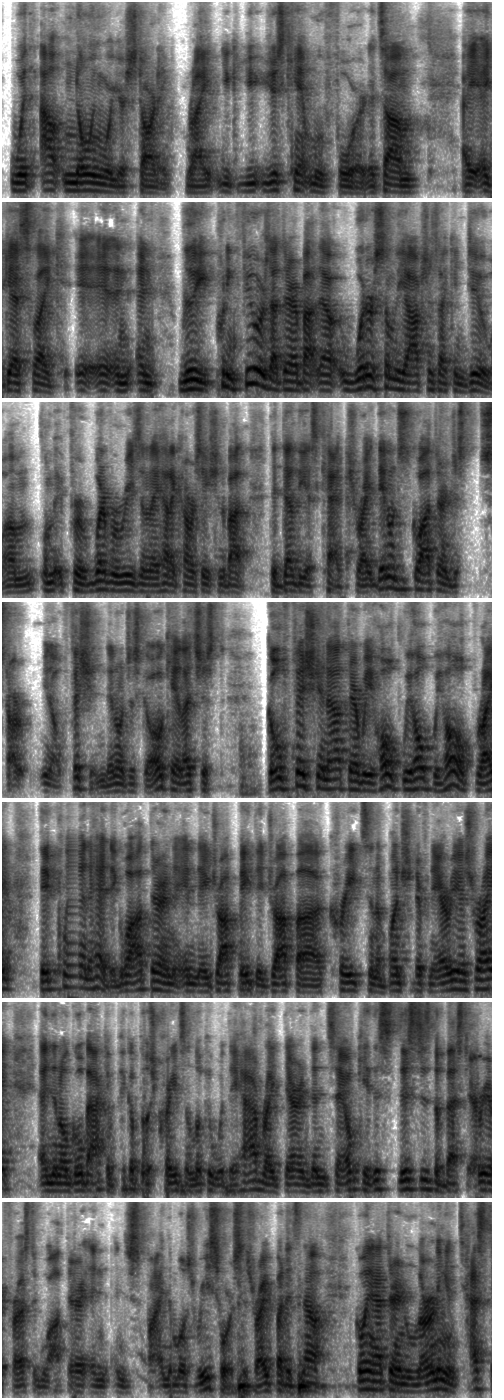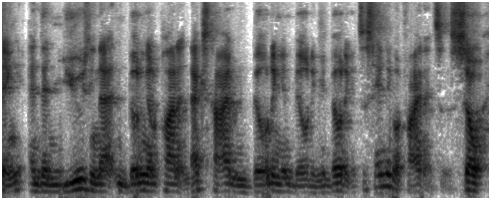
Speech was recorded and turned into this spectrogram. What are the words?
without knowing where you're starting right? You, you, you just can't move forward. It's um I, I guess like and and really putting feelers out there about uh, what are some of the options I can do. Um, um, for whatever reason, I had a conversation about the deadliest catch. Right? They don't just go out there and just start, you know, fishing. They don't just go, okay, let's just go fishing out there. We hope, we hope, we hope. Right? They plan ahead. They go out there and, and they drop bait. They drop uh, crates in a bunch of different areas. Right? And then I'll go back and pick up those crates and look at what they have right there, and then say, okay, this this is the best area for us to go out there and, and just find the most resources. Right? But it's now going out there and learning and testing and then using that and building upon it next time and building and building and building. It's the same thing with finances. So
